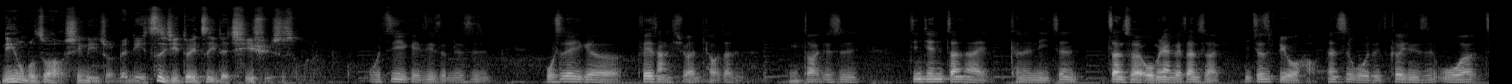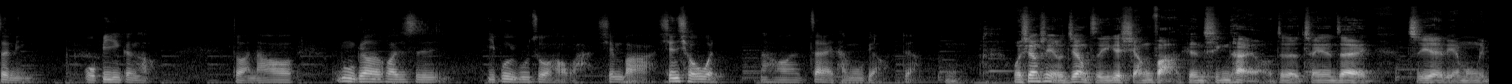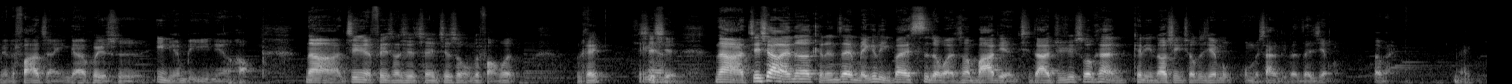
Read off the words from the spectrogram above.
你有没有做好心理准备？你自己对自己的期许是什么呢？我自己给自己准备是，我是一个非常喜欢挑战的人，嗯，对，就是今天站出来，可能你真的站出来，我们两个站出来，你就是比我好，但是我的个性是，我要证明我比你更好，对吧？然后目标的话就是。一步一步做好吧，先把先求稳，然后再来谈目标，对啊。嗯，我相信有这样子一个想法跟心态啊，这个陈彦在职业联盟里面的发展应该会是一年比一年好。那今天也非常谢谢陈彦接受我们的访问，OK，谢谢。那接下来呢，可能在每个礼拜四的晚上八点，请大家继续收看《肯尼 NOW 星球》的节目，我们下个礼拜再见了。拜拜。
